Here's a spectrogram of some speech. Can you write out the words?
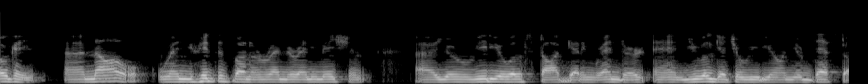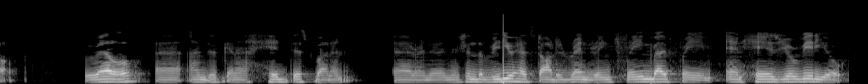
Okay uh, now when you hit this button render animation uh, your video will start getting rendered and you will get your video on your desktop. Well uh, I'm just gonna hit this button uh, render animation. The video has started rendering frame by frame and here's your video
